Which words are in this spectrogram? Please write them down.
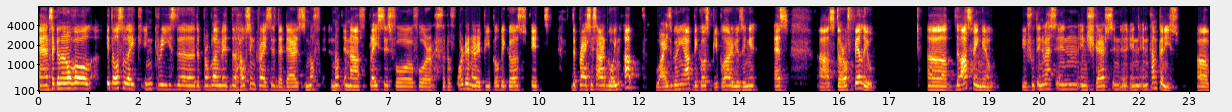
And second of all, it also like increased the the problem with the housing crisis that there's not not enough places for for sort of ordinary people because it the prices are going up. Why is going up? Because people are using it as a store of value. Uh, the last thing, you know, you should invest in in shares in in, in companies. Uh,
